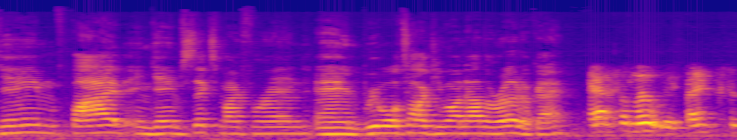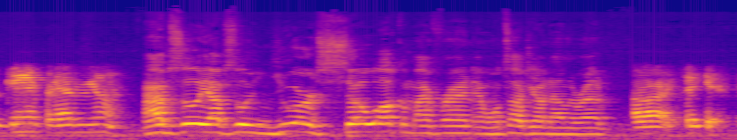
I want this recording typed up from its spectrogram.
game five and game six, my friend, and we will talk to you on down the road, okay? Absolutely. Thanks again for having me on. Absolutely, absolutely. You are so welcome, my friend, and we'll talk to you on down the road. All right. Take care.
